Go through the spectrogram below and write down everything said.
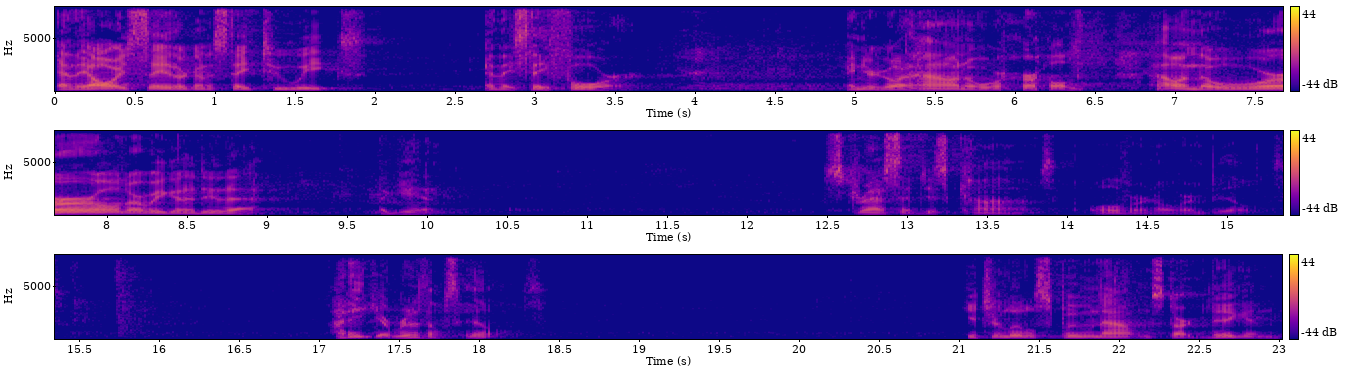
and they always say they're going to stay two weeks, and they stay four. And you're going, how in the world, how in the world are we going to do that again? Stress that just comes over and over and builds. How do you get rid of those hills? Get your little spoon out and start digging.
